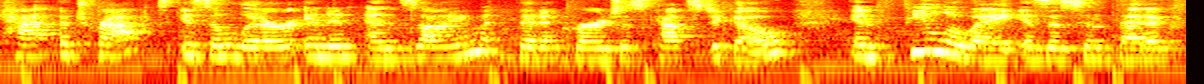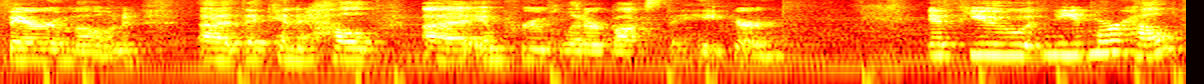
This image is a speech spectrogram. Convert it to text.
Cat Attract is a litter and an enzyme that encourages cats to go, and Feliway is a synthetic pheromone uh, that can help uh, improve litter box behavior. If you need more help,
